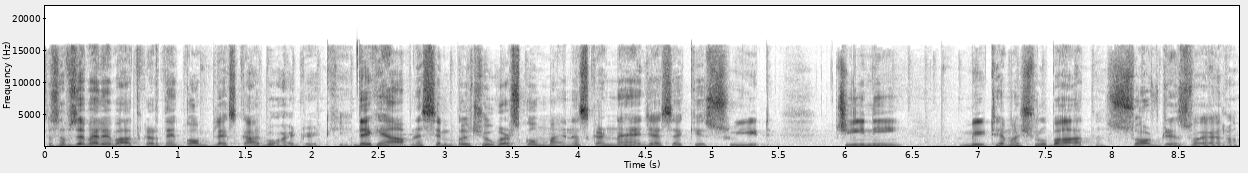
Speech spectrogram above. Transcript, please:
तो सबसे पहले बात करते हैं कॉम्प्लेक्स कार्बोहाइड्रेट की। देखें, आपने सिंपल शुगर्स को माइनस करना है, जैसा कि स्वीट चीनी, मीठे मशरूबात सॉफ्ट ड्रिंक्स वगैरह।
